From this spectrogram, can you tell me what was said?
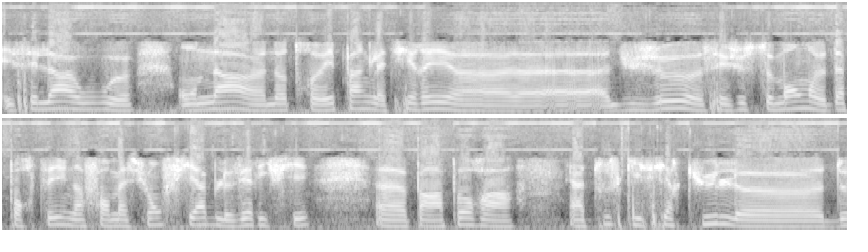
et c'est là où on a notre épingle à tirer du jeu c'est justement d'apporter une information fiable vérifiée par rapport à, à tout ce qui circule de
